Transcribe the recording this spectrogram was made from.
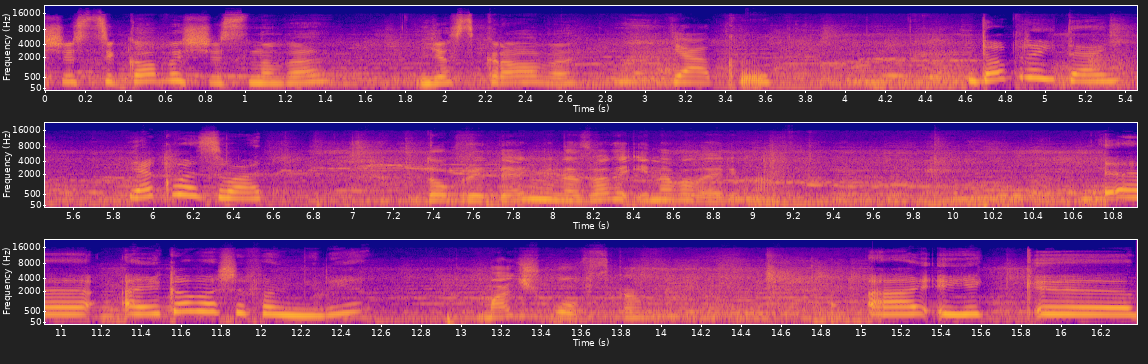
Щось цікаве, щось нове, яскраве. Дякую. Добрий день. Як вас звати? Добрий день, мене звати Інна Валерівна. Е, а яка ваша фамілія? Мачковська. А, як, е,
